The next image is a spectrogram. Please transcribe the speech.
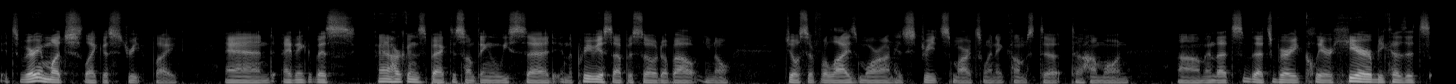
it's very much like a street fight, and I think this kind of harkens back to something we said in the previous episode about you know Joseph relies more on his street smarts when it comes to to Hamon, um, and that's that's very clear here because it's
